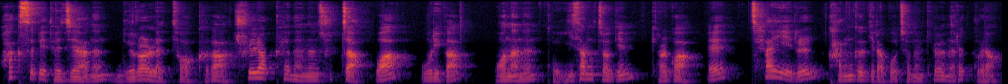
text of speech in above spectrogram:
학습이 되지 않은 뉴럴 네트워크가 출력해내는 숫자와 우리가 원하는 그 이상적인 결과의 차이를 간극이라고 저는 표현을 했고요.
